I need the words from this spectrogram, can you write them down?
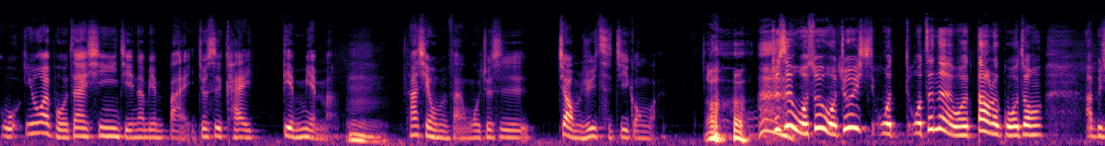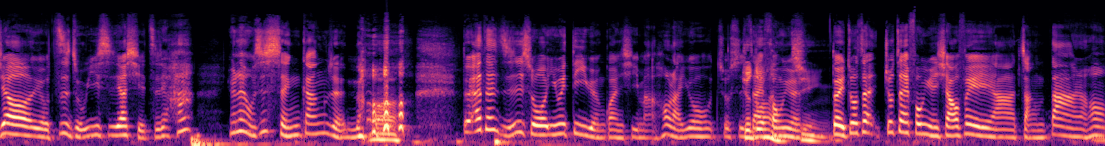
我因为外婆在新一街那边摆，就是开店面嘛，嗯，他嫌我们烦，我就是叫我们去慈济公玩。就是我，所以我就会，我我真的，我到了国中啊，比较有自主意识，要写资料哈，原来我是神冈人哦。啊 对啊，但只是说因为地缘关系嘛，后来又就是在丰原，对，就在就在丰原消费啊，长大，然后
